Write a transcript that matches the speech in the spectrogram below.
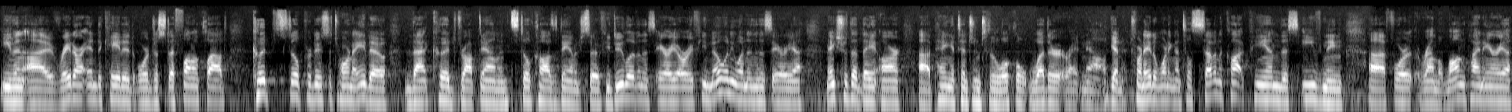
Even uh, radar indicated or just a funnel cloud could still produce a tornado that could drop down and still cause damage. So if you do live in this area or if you know anyone in this area, make sure that they are uh, paying attention to the local weather right now. Again, tornado warning until 7 o'clock p.m. this evening uh, for around the Long Pine area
